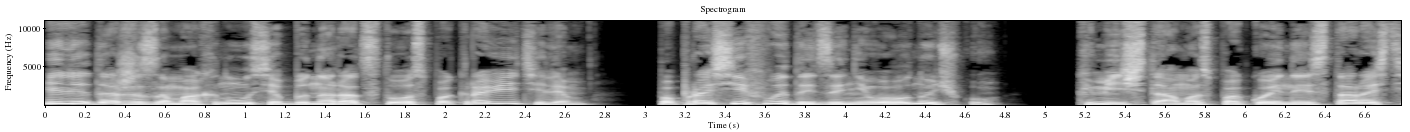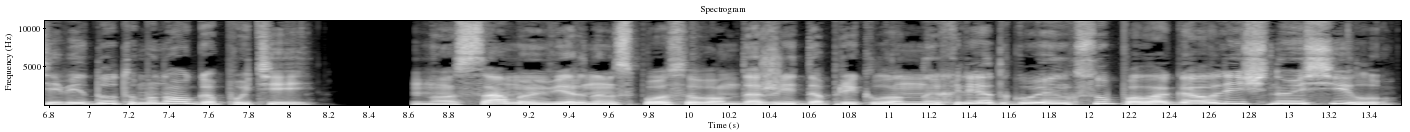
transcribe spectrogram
или даже замахнулся бы на родство с покровителем, попросив выдать за него внучку. К мечтам о спокойной старости ведут много путей. Но самым верным способом дожить до преклонных лет Гоингсу полагал личную силу.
